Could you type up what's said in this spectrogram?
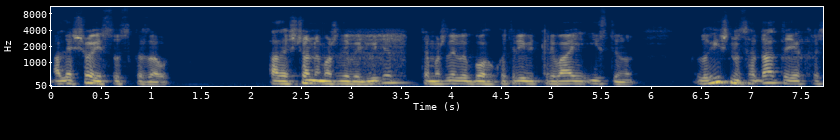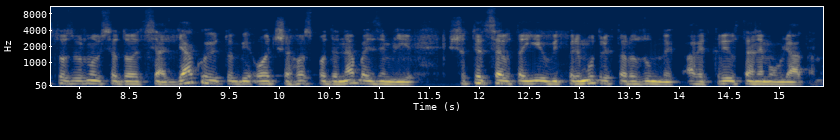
Але що Ісус сказав? Але що неможливе людям, це можливе Богу, котрий відкриває істину. Логічно згадати, як Христос звернувся до Отця. Дякую тобі, Отче, Господи неба і землі, що ти це втаїв від премудрих та розумних, а відкрив це немовлятами.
